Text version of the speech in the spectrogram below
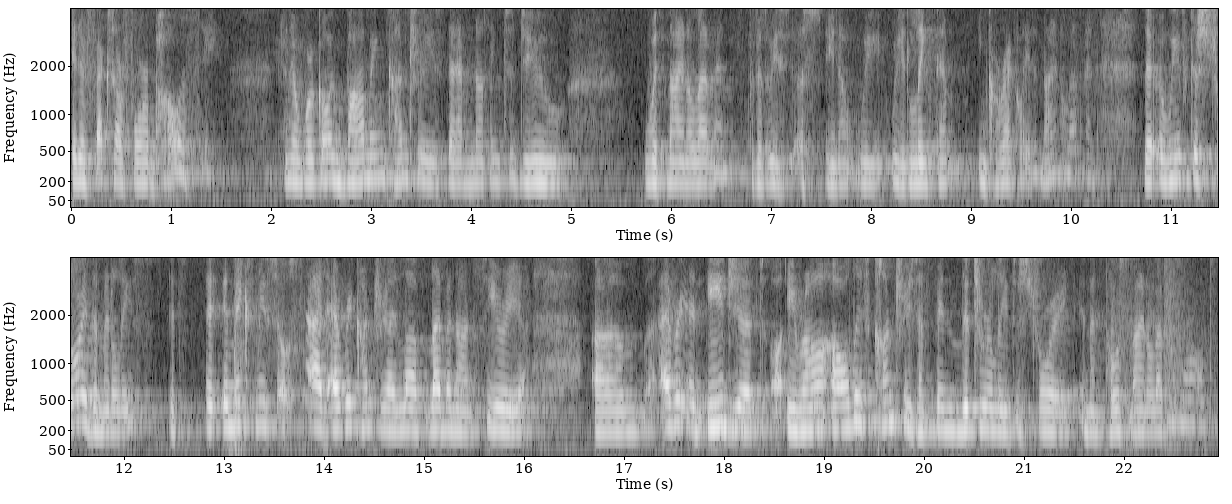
it affects our foreign policy. You know, we're going bombing countries that have nothing to do with 9-11 because we, you know, we, we link them incorrectly to 9-11. That We've destroyed the Middle East. It's, it, it makes me so sad. Every country I love, Lebanon, Syria, um, every, Egypt, Iran, all these countries have been literally destroyed in the post 9 11 world.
